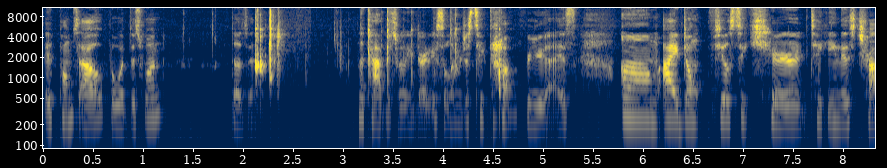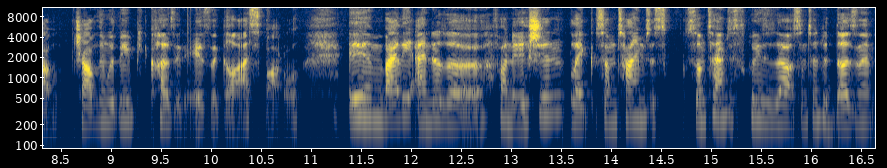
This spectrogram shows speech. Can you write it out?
it pumps out but with this one doesn't the cap is really dirty so let me just take that out for you guys um i don't feel secure taking this travel traveling with me because it is a glass bottle and by the end of the foundation like sometimes it's sometimes it squeezes out sometimes it doesn't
